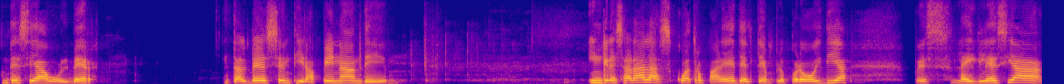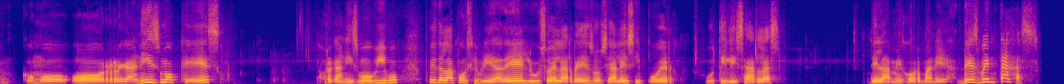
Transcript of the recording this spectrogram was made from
desea volver. Y tal vez sentirá pena de ingresar a las cuatro paredes del templo, pero hoy día pues la iglesia como organismo que es, organismo vivo, pues da la posibilidad del uso de las redes sociales y poder utilizarlas de la mejor manera. Desventajas.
